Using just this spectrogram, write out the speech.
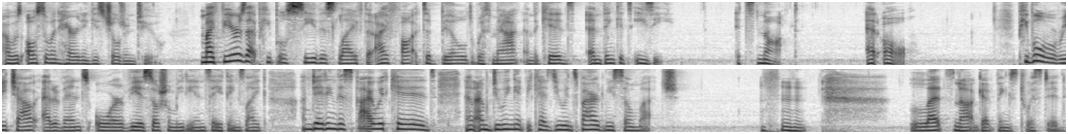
I was also inheriting his children too. My fear is that people see this life that I fought to build with Matt and the kids and think it's easy. It's not at all. People will reach out at events or via social media and say things like, I'm dating this guy with kids and I'm doing it because you inspired me so much. Let's not get things twisted.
